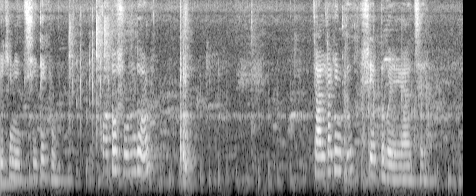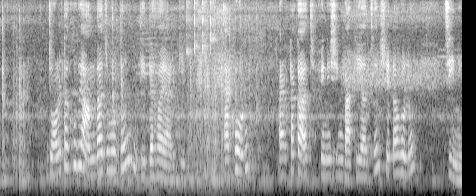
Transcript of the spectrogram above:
দেখে নিচ্ছি, দেখুন। কত সুন্দর চালটা কিন্তু সেদ্ধ হয়ে গেছে। জলটা খুবই আন্দাজ মতন দিতে হয় আর কি। এখন একটা কাজ ফিনিশিং বাকি আছে, সেটা হলো চিনি।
